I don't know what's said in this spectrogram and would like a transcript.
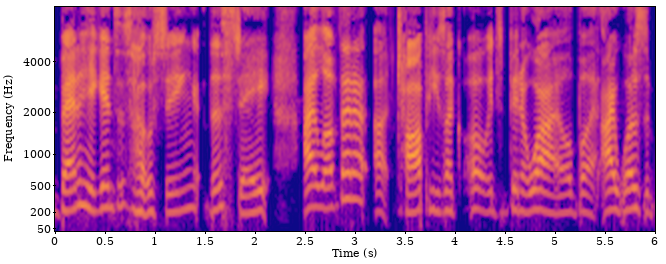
Ben Higgins is hosting the state. I love that at, at top he's like, "Oh, it's been a while, but I was the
